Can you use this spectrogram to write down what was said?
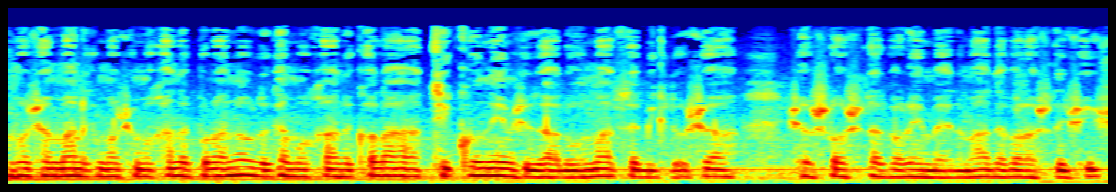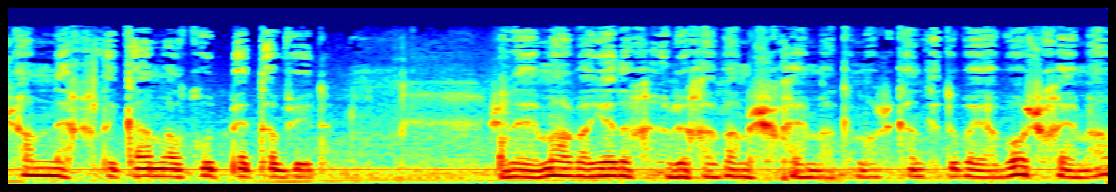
כמו שאמרנו, כמו שהוא מוכן לפורענות, הוא גם מוכן לכל התיקונים שזה לעומת זה בקדושה של שלושת הדברים האלה. מה הדבר השלישי? שם נחלקה מלכות בית דוד. שנאמר וידע רחבם שכמה, כמו שכאן כתוב ויבוא שכמה,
